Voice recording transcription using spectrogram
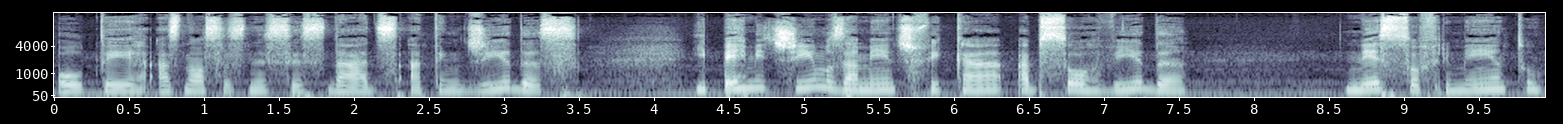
ou ter as nossas necessidades atendidas, e permitimos a mente ficar absorvida nesse sofrimento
